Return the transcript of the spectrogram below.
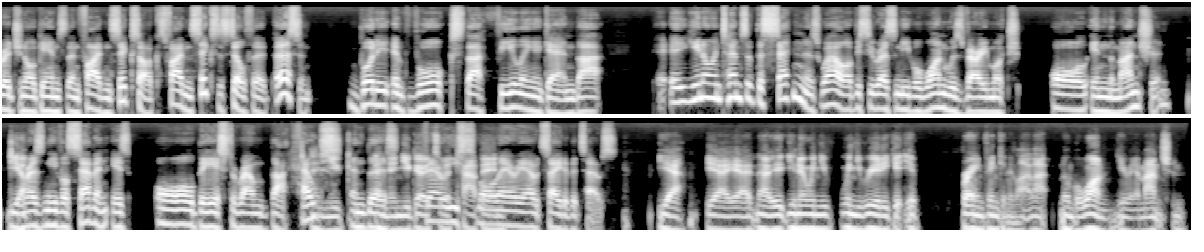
original games than five and six are, because five and six is still third person, but it evokes that feeling again. That uh, you know, in terms of the setting as well. Obviously, Resident Evil One was very much all in the mansion. Yeah. And Resident Evil Seven is all based around that house you- and, the and then you go to a cabin. small area outside of its house. yeah, yeah, yeah. No, you know when you when you really get your brain thinking like that. Number one, you're in a mansion,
